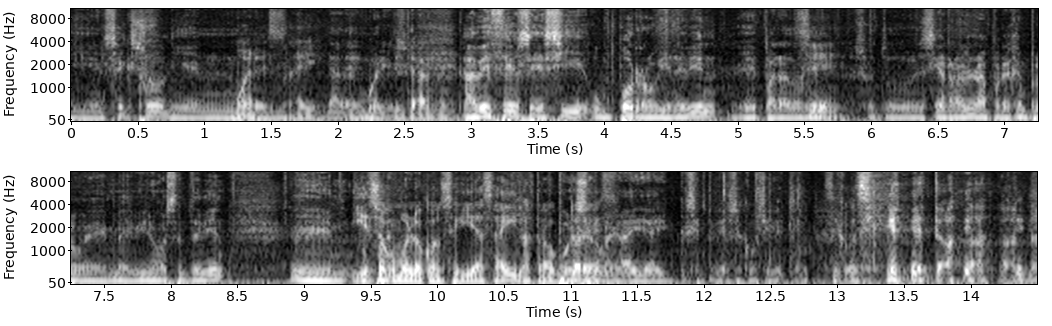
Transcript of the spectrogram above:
ni en sexo, ni en... Mueres ahí, nada, eh, mueres. literalmente. A veces eh, sí, un porro viene bien eh, para dormir, Sí. sobre todo en Sierra Leona, por ejemplo, me, me vino bastante bien. Eh, ¿Y eso cómo lo conseguías ahí, los Pues traductores? ahí, ahí siempre se consigue todo. Se consigue todo. no,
